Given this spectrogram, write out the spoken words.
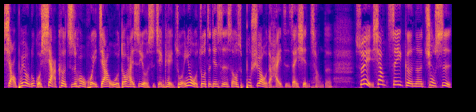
小朋友如果下课之后回家，我都还是有时间可以做，因为我做这件事的时候是不需要我的孩子在现场的。所以像这个呢，就是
